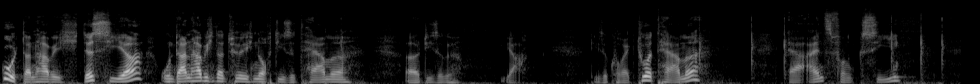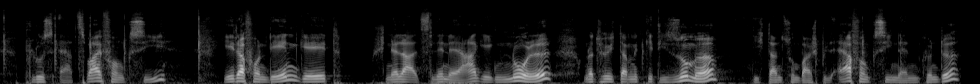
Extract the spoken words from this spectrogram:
Gut, dann habe ich das hier und dann habe ich natürlich noch diese Terme, äh, diese, ja, diese Korrekturterme R1 von Xi plus R2 von Xi jeder von denen geht schneller als linear gegen 0 und natürlich damit geht die Summe, die ich dann zum Beispiel r von Xi nennen könnte,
